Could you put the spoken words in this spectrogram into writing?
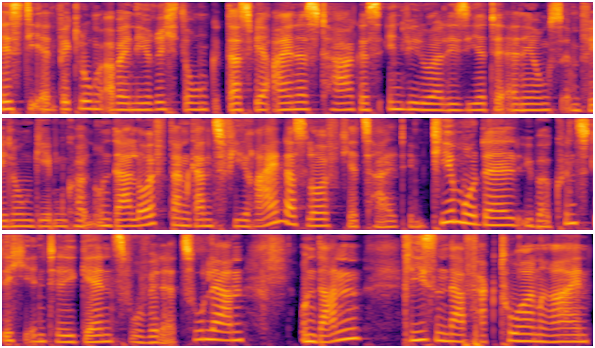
ist die Entwicklung aber in die Richtung, dass wir eines Tages individualisierte Ernährungsempfehlungen geben können. Und da läuft dann ganz viel rein. Das läuft jetzt halt im Tiermodell über künstliche Intelligenz, wo wir dazulernen. Und dann fließen da Faktoren rein.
